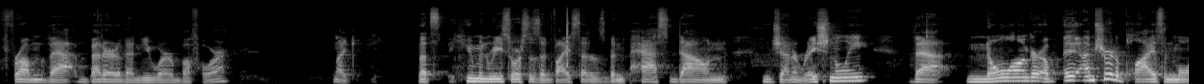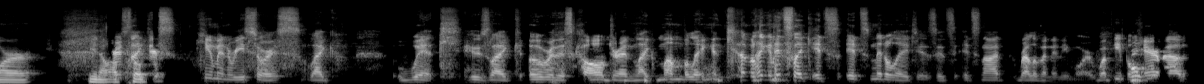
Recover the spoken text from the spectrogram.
from that better than you were before. Like that's human resources advice that has been passed down generationally that no longer. Eh, I'm sure it applies in more, you know, like this human resource like witch who's like over this cauldron, like mumbling and like, and it's like it's it's Middle Ages. It's it's not relevant anymore. What people I, care about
